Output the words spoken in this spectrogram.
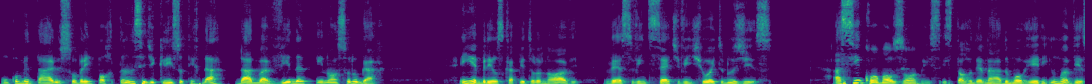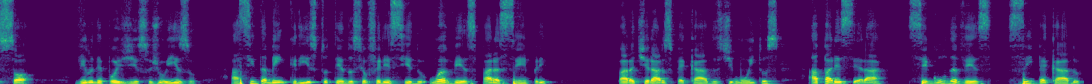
um comentário sobre a importância de Cristo ter dado a vida em nosso lugar. Em Hebreus capítulo 9, verso 27 e 28 nos diz: Assim como aos homens está ordenado morrerem uma vez só, vindo depois disso juízo, assim também Cristo, tendo se oferecido uma vez para sempre, para tirar os pecados de muitos, aparecerá segunda vez, sem pecado,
